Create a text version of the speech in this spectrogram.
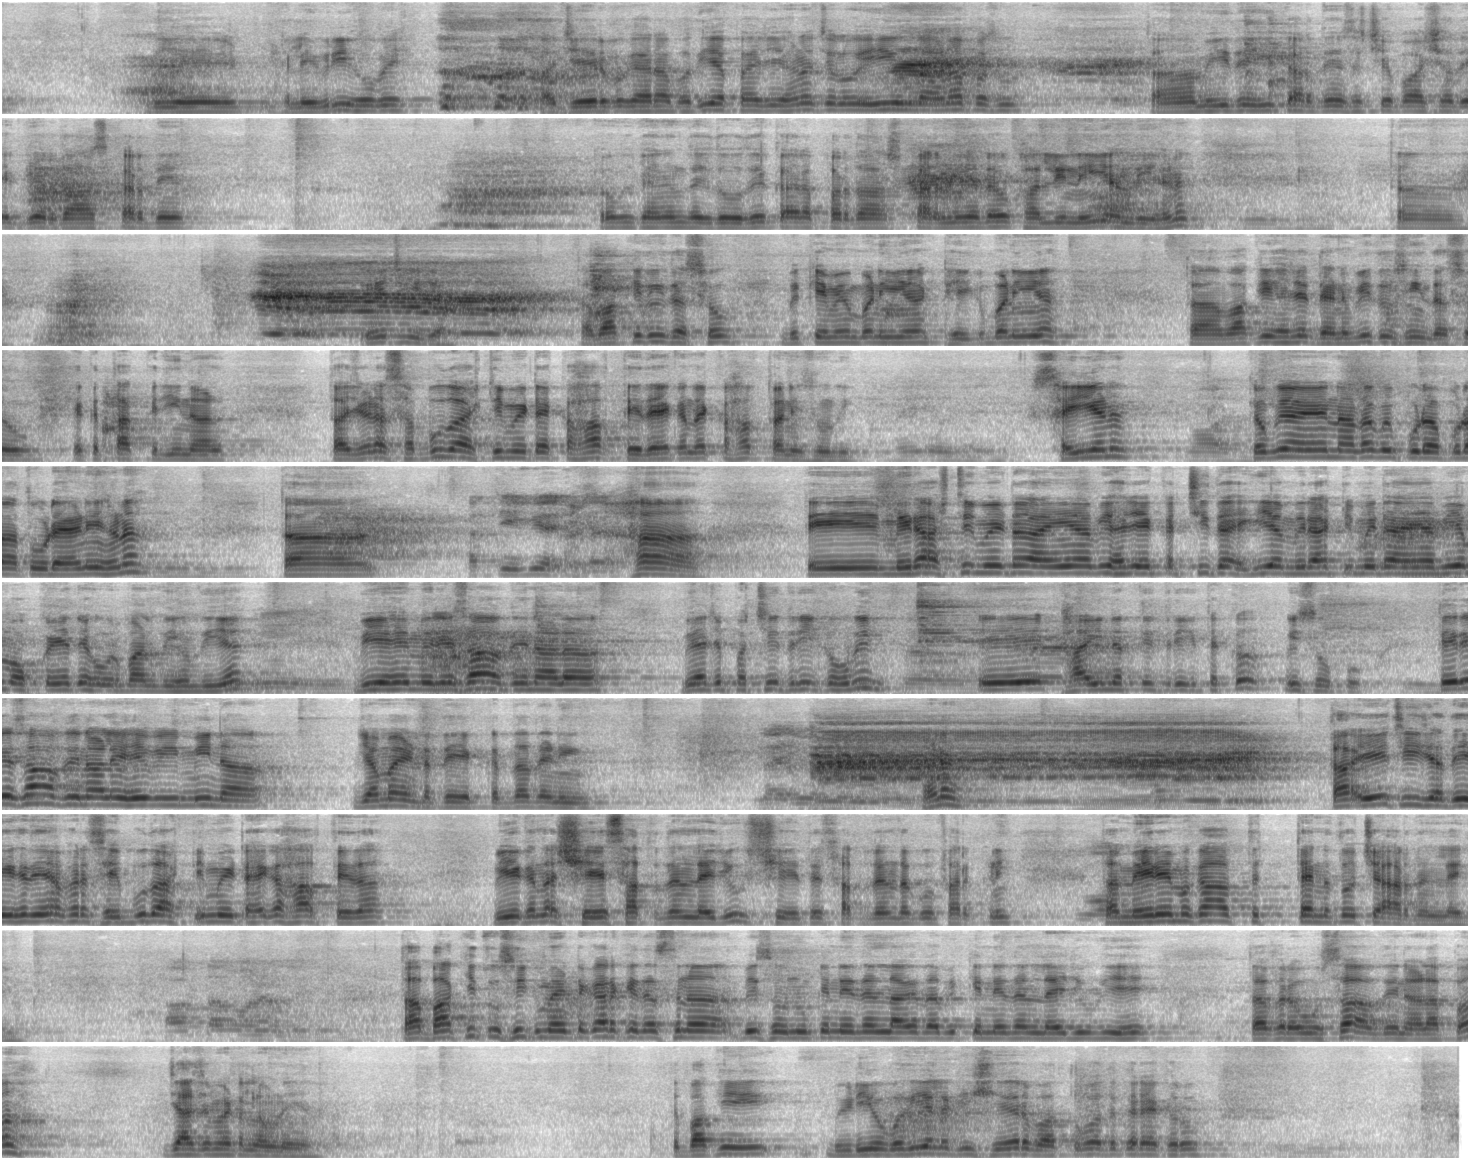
ਵੀ ਇਹ ਡਿਲੀਵਰੀ ਹੋਵੇ। ਤਾਂ ਜੇਰ ਵਗੈਰਾ ਵਧੀਆ ਪੈ ਜੇ, ਹਨਾ? ਚਲੋ ਇਹੀ ਹੁੰਦਾ ਨਾ ਪਸ਼ੂ। ਤਾਂ ਉਮੀਦ ਇਹੀ ਕਰਦੇ ਆ ਸੱਚੇ ਪਾਤਸ਼ਾਹ ਦੇ ਅੱਗੇ ਅਰਦਾਸ ਕਰਦੇ ਆ ਕਿਉਂਕਿ ਕਹਿੰਦੇ ਹੁੰਦੇ ਜਦੋਂ ਉਹਦੇ ਘਰ ਆਪਾਂ ਅਰਦਾਸ ਕਰਨੀ ਹੈ ਤਾਂ ਉਹ ਖਾਲੀ ਨਹੀਂ ਆਉਂਦੀ, ਹਨਾ? ਤਾਂ ਇਹ ਚੀਜ਼ ਆ। ਤਾਂ ਬਾਕੀ ਤੁਸੀਂ ਦੱਸੋ ਵੀ ਕਿਵੇਂ ਬਣੀ ਆ, ਠੀਕ ਬਣੀ ਆ? ਤਾਂ ਬਾਕੀ ਹਜੇ ਦਿਨ ਵੀ ਤੁਸੀਂ ਦੱਸੋ ਇੱਕ ਤੱਕ ਜੀ ਨਾਲ। ਤਾਂ ਜਿਹੜਾ ਸੱਬੂ ਦਾ ਐਸਟੀਮੇਟ ਇੱਕ ਹਫ਼ਤੇ ਦਾ ਹੈ, ਕਹਿੰਦਾ ਇੱਕ ਹਫਤਾ ਨਹੀਂ ਸੁੰਦੀ। ਸਹੀ ਹੈ ਨਾ? ਕਿਉਂਕਿ ਐ ਨਾ ਤਾਂ ਕੋਈ ਪੂਰਾ ਪੂਰਾ ਤੋੜਿਆ ਨਹੀਂ ਹਨਾ? ਤਾਂ 25 ਵੀ ਜਿਹੜਾ। ਹਾਂ ਤੇ ਮੇਰਾ ਐਸਟੀਮੇਟ ਆਏ ਆ ਵੀ ਹਜੇ ਕੱਚੀ ਤਾਂ ਹੈਗੀ ਆ। ਮੇਰਾ ਐਸਟੀਮੇਟ ਆਏ ਆ ਵੀ ਇਹ ਮੌਕੇ ਤੇ ਹੋਰ ਬਣਦੀ ਹੁੰਦੀ ਆ। ਵੀ ਇਹ ਮੇਰੇ ਹਿਸਾਬ ਦੇ ਨਾਲ ਵੀ ਅੱਜ 25 ਤਰੀਕ ਹੋ ਗਈ ਤੇ 28 29 ਤਰੀਕ ਤੱਕ ਵੀ ਸੁੱਕੂ ਤੇਰੇ ਹਿਸਾਬ ਦੇ ਨਾਲ ਇਹ ਵੀ ਮਹੀਨਾ ਜਮਾ ਐਂਡ ਤੇ ਇੱਕ ਅੱਧਾ ਦਿਨੀ ਲੈ ਜੀ। ਹੈਨਾ? ਤਾਂ ਇਹ ਚੀਜ਼ ਆ ਦੇਖਦੇ ਆ ਫਿਰ ਸੇਬੂ ਦਾ ਐਸਟੀਮੇਟ ਹੈਗਾ ਹਫ਼ਤੇ ਦਾ ਵੀ ਇਹ ਕਹਿੰਦਾ 6-7 ਦਿਨ ਲੈ ਜੂ 6 ਤੇ 7 ਦਿਨ ਦਾ ਕੋਈ ਫ਼ਰਕ ਨਹੀਂ। ਤਾਂ ਮੇਰੇ ਮੁਕਾਬਲੇ 3 ਤੋਂ 4 ਦਿਨ ਜੂ। ਲੈ ਜੀ। ਤਾਂ ਬਾਕੀ ਤੁਸੀਂ ਕਮੈਂਟ ਕਰਕੇ ਦੱਸਣਾ ਵੀ ਤੁਹਾਨੂੰ ਕਿੰਨੇ ਦਿਨ ਲੱਗਦਾ ਵੀ ਕਿੰਨੇ ਦਿਨ ਲੈ ਜੂਗੀ ਇਹ। ਤਾਂ ਫਿਰ ਉਸ ਹਿਸਾਬ ਦੇ ਨਾਲ ਆਪਾਂ ਜੱਜਮੈਂਟ ਲਾਉਣੇ ਆ। ਤੇ ਬਾਕੀ ਵੀਡੀਓ ਵਧੀਆ ਲੱਗੀ ਸ਼ੇਅਰ ਵੱਧ ਤੋਂ ਵੱਧ ਕਰਿਆ ਕਰੋ।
